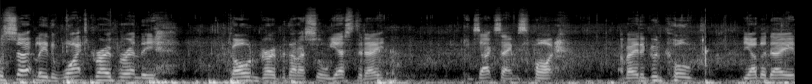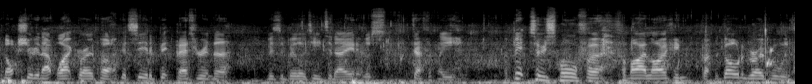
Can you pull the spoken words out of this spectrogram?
Was certainly the white groper and the golden groper that I saw yesterday. Exact same spot. I made a good call the other day not shooting that white groper. I could see it a bit better in the visibility today and it was definitely a bit too small for, for my liking, but the golden groper was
